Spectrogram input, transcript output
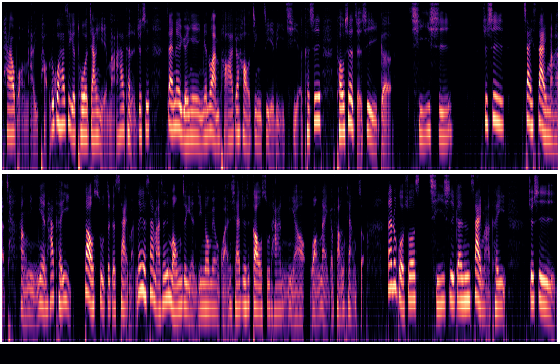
他要往哪里跑。如果他是一个脱缰野马，他可能就是在那个原野里面乱跑，他就耗尽自己的力气了。可是投射者是一个骑师，就是在赛马场里面，他可以。告诉这个赛马，那个赛马甚至蒙着眼睛都没有关系，他就是告诉他你要往哪个方向走。那如果说骑士跟赛马可以就是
